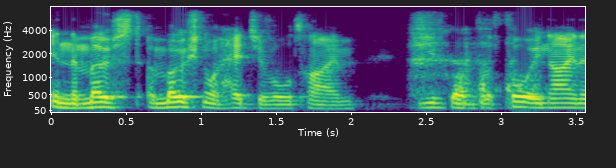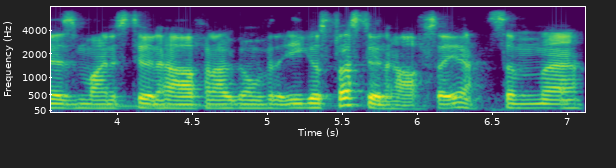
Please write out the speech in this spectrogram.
in the most emotional hedge of all time, you've gone for the 49ers minus two and a half, and I've gone for the Eagles plus two and a half. So yeah, some uh,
